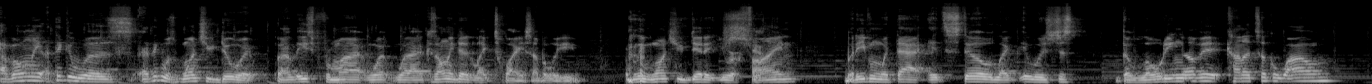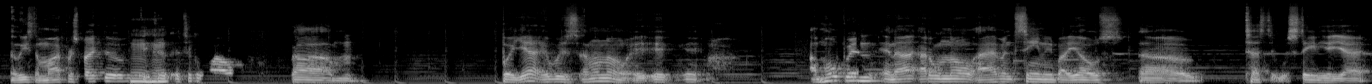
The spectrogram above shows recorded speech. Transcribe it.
I've only I think it was I think it was once you do it, at least for my what what I because I only did it like twice, I believe. I believe once you did it, you were fine. But even with that, it's still like it was just the loading of it kind of took a while, at least in my perspective. It, Mhm. it took a while. Um, but yeah, it was I don't know. It, it, it I'm hoping, and I, I don't know. I haven't seen anybody else uh, test it with Stadia yet.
